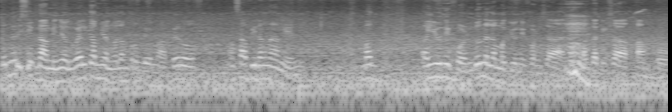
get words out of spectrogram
So ni-receive namin yun. Welcome yun, walang problema. Pero ang sabi lang namin, mag ang uniform, doon na lang mag-uniform sa ano, pagdating sa kampo.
